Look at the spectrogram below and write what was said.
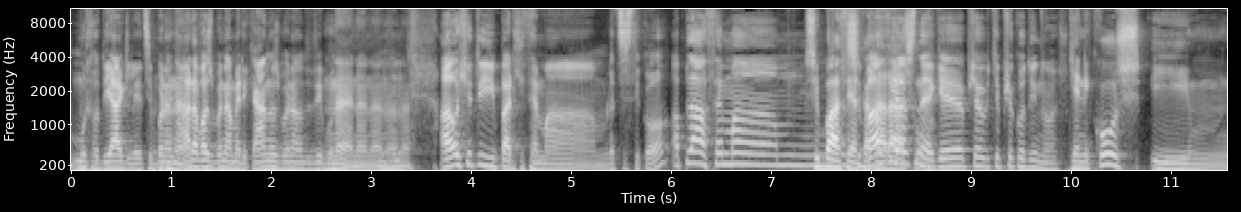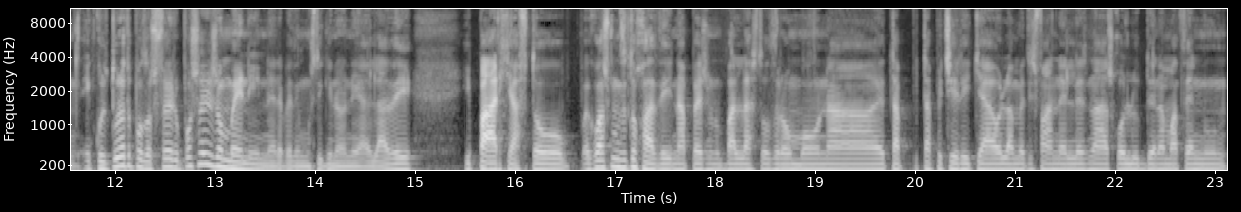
μου έρχονται οι Άγγλοι. Έτσι. Μπορεί να είναι ναι. Άραβας, μπορεί να είναι Αμερικάνος, μπορεί να είναι οτιδήποτε. Ναι, ναι, ναι. ναι, ναι. Α, όχι ότι υπάρχει θέμα ρατσιστικό, απλά θέμα συμπάθειας. Συμπάθειας, ναι, και πιο, και πιο κοντινός. Γενικώς η, η κουλτούρα του ποδοσφαίρου πόσο ριζωμένη είναι, ρε παιδί μου, στην κοινωνία; Δηλαδή, υπάρχει αυτό. Εγώ, ας πούμε, δεν το είχα δει να παίζουν μπαλά στο δρόμο, να, τα, τα πιτσιρίκια όλα με τις φανέλες να ασχολούνται, να μαθαίνουν.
